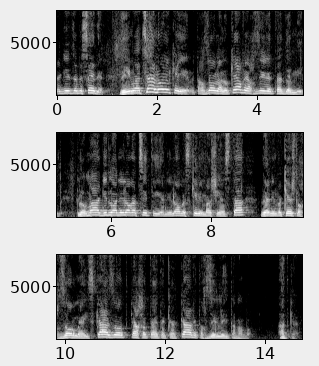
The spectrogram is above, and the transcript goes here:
נגיד זה בסדר. ואם רצה, לא יקיים, תחזור ללוקח ויחזיר את הדמים. כלומר, אגיד לו, אני לא רציתי, אני לא מסכים עם מה שהיא עשתה, ואני מבקש לחזור מהעסקה הזאת, קח אתה את הקרקע ותחזיר לי את הממון. עד כאן.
